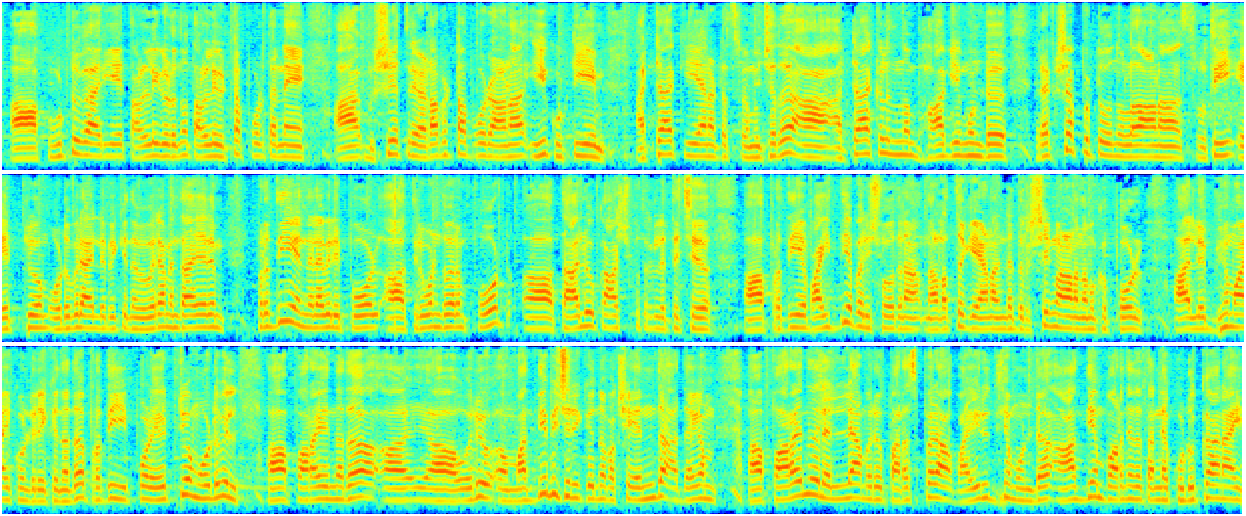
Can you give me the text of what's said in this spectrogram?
ആ, കൂട്ടുകാരിയെ തള്ളിയിടുന്നു. തള്ളിയിട്ടപ്പോൾ തന്നെ ആ വിഷയത്തിൽ ഇടപെട്ടപ്പോഴാണ് ഈ കുട്ടിയെയും അറ്റാക്ക് ചെയ്യാനായിട്ട് ശ്രമിച്ചത്. ആ അറ്റാക്കിൽ നിന്നും ഭാഗ്യം കൊണ്ട് രക്ഷപ്പെട്ടു എന്നുള്ളതാണ് ശ്രുതി. ഏറ്റവും ഒടുവിലായി ലഭിക്കുന്ന വിവരം. എന്തായാലും പ്രതിയെ നിലവിൽ ഇപ്പോൾ തിരുവനന്തപുരം ഫോർട്ട് താലൂക്ക് ആശുപത്രിയിൽ എത്തിച്ച് ആ, പ്രതിയെ വൈദ്യ പരിശോധന നടത്തുകയാണ്. അതിന്റെ ദൃശ്യങ്ങളാണ് നമുക്കിപ്പോൾ ആ, ലഭ്യമായിക്കൊണ്ടിരിക്കുന്നത്. പ്രതി ഇപ്പോൾ ഏറ്റവും ഒടുവിൽ ആ, പറയുന്നത് ആ, ആ, ഒരു മദ്യപിച്ചിരിക്കുന്നു. പക്ഷേ എന്ത് അദ്ദേഹം ആ, പറയുന്നതിലെല്ലാം ഒരു പരസ്പര വൈരുദ്ധ്യമുണ്ട്. ആദ്യം പറഞ്ഞത് തന്നെ കൊടുക്കാനായി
